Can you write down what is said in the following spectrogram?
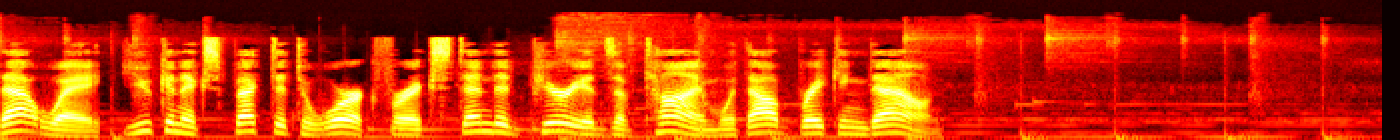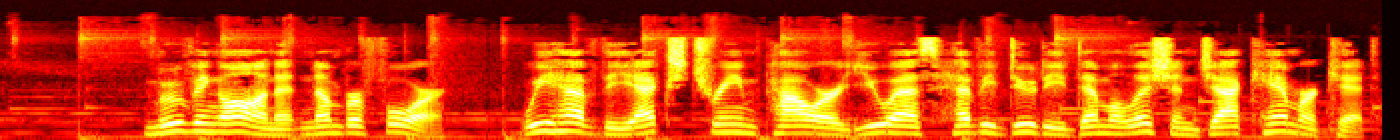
That way, you can expect it to work for extended periods of time without breaking down. Moving on at number 4. We have the Xtreme Power US Heavy Duty Demolition Jackhammer Kit.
